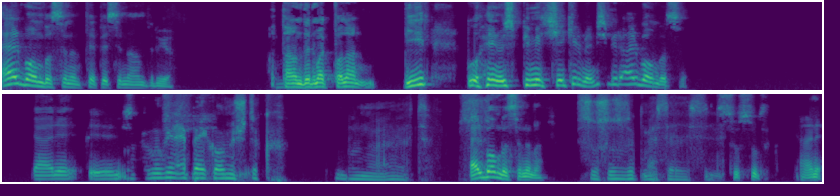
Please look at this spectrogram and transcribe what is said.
el bombasının tepesini andırıyor. Tandırmak falan değil. Bu henüz pimi çekilmemiş bir el bombası. Yani e, Bugün epey konuştuk bunu evet. el Sus- bombasını mı? susuzluk meselesini. Susuzluk. Yani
